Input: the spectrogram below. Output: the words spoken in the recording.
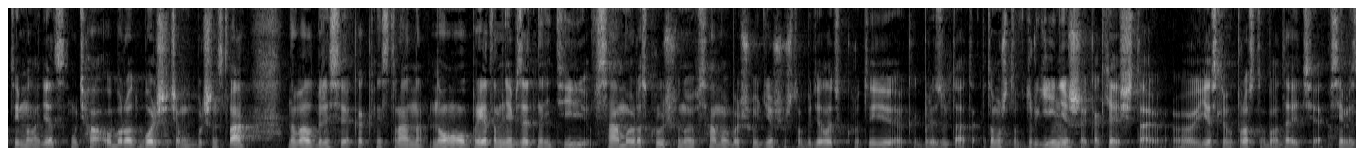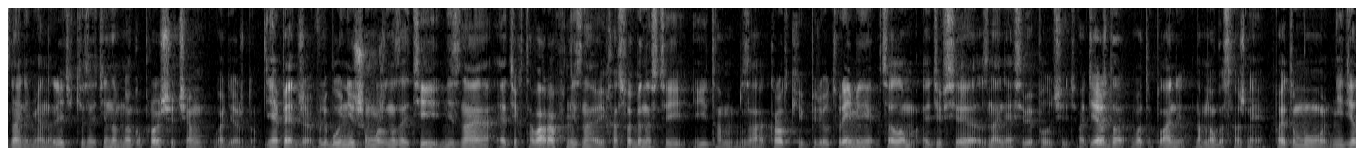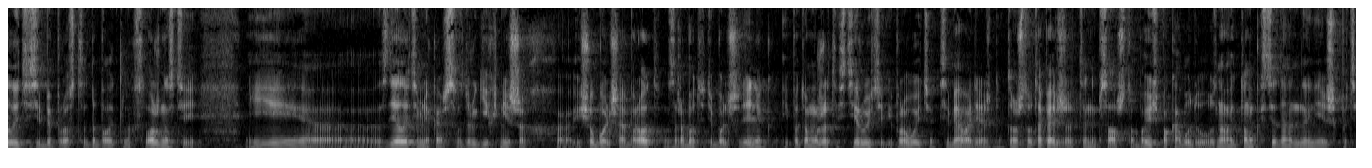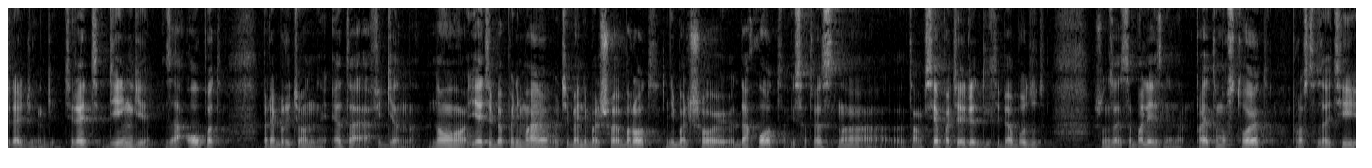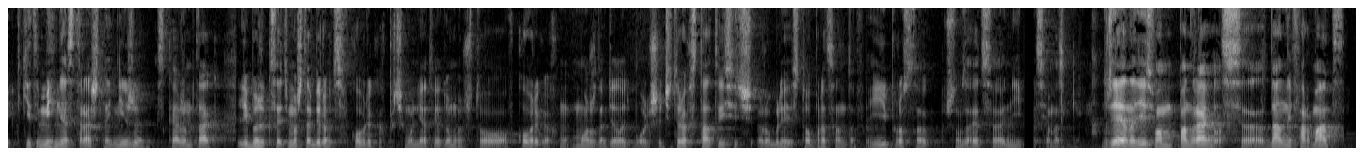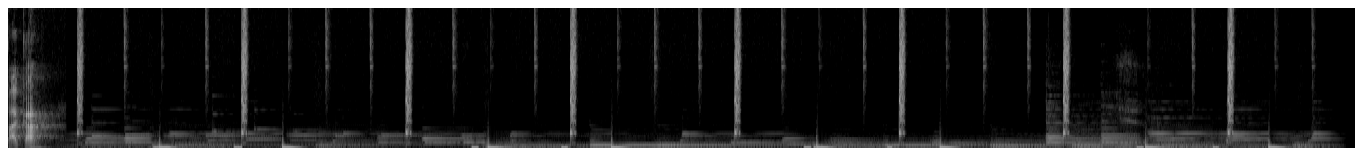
ты молодец, у тебя оборот больше, чем у большинства на Валбрисе, как ни странно. Но при этом не обязательно идти в самую раскрученную, в самую большую нишу, чтобы делать крутые как бы, результаты. Потому что в другие ниши, как я считаю, э, если вы просто обладаете всеми знаниями аналитики, зайти намного проще, чем в одежду. И опять же, в любую нишу можно зайти, не зная этих товаров, не зная их особенностей, и там за короткий период времени в целом эти все знания о себе получить. Одежда в этом плане намного сложнее. Поэтому не делайте себе просто дополнительных сложностей и э, сделайте, мне кажется, в других нишах еще больше оборот, заработайте больше денег, и потом уже тестируйте и пробуйте себя в одежде. Потому что вот опять же ты написал, что боюсь, пока буду узнавать тонкости данной ниши, потерять деньги. Терять деньги за опыт приобретенный, это офигенно. Но я тебя понимаю, у тебя небольшой оборот, небольшой доход, и, соответственно, там все потери для тебя будут, что называется, болезненны. Поэтому стоит просто зайти в какие-то менее страшные ниже, скажем так. Либо же, кстати, масштабироваться в ковриках, почему нет? Я думаю, что в ковриках можно делать больше, 400 тысяч рублей 100%, и просто, что называется, не все мозги. Друзья, я надеюсь, вам понравился данный формат. Пока!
